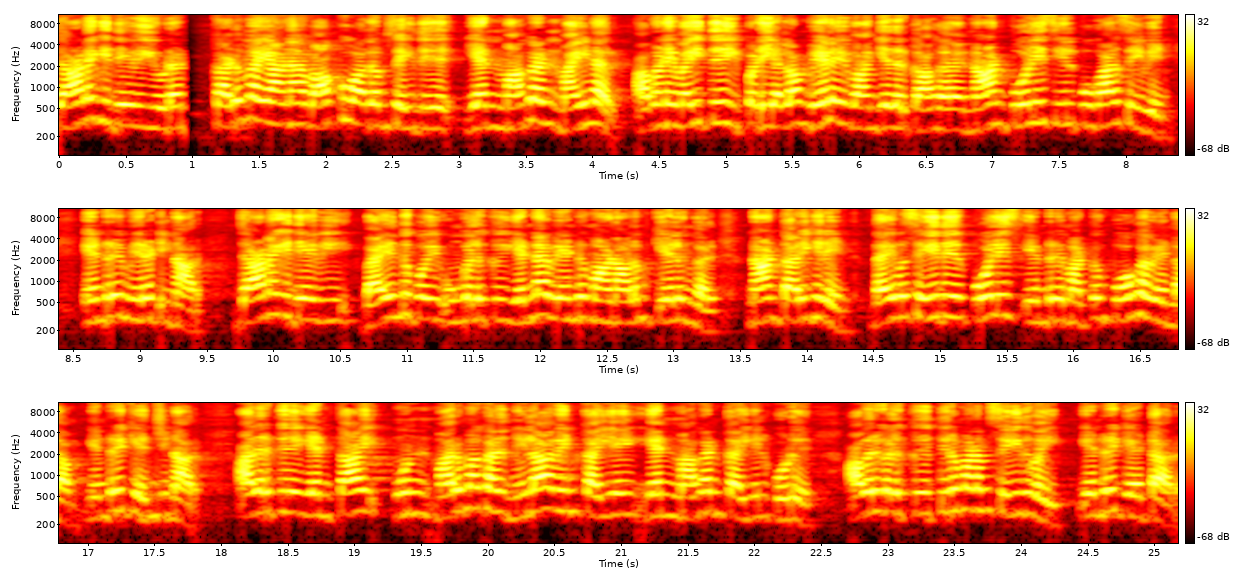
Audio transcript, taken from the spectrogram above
ஜானகி தேவியுடன் கடுமையான வாக்குவாதம் செய்து என் மகன் மைனர் அவனை வைத்து இப்படியெல்லாம் வேலை வாங்கியதற்காக நான் போலீசில் புகார் செய்வேன் என்று மிரட்டினார். ஜானகி தேவி பயந்து போய் உங்களுக்கு என்ன வேண்டுமானாலும் கேளுங்கள். நான் தருகிறேன். தயவு செய்து போலீஸ் என்று மட்டும் போக வேண்டாம் என்று கெஞ்சினார். அதற்கு என் தாய் உன் மருமகள் நிலாவின் கையை என் மகன் கையில் கொடு. அவர்களுக்கு திருமணம் செய்து வை என்று கேட்டார்.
